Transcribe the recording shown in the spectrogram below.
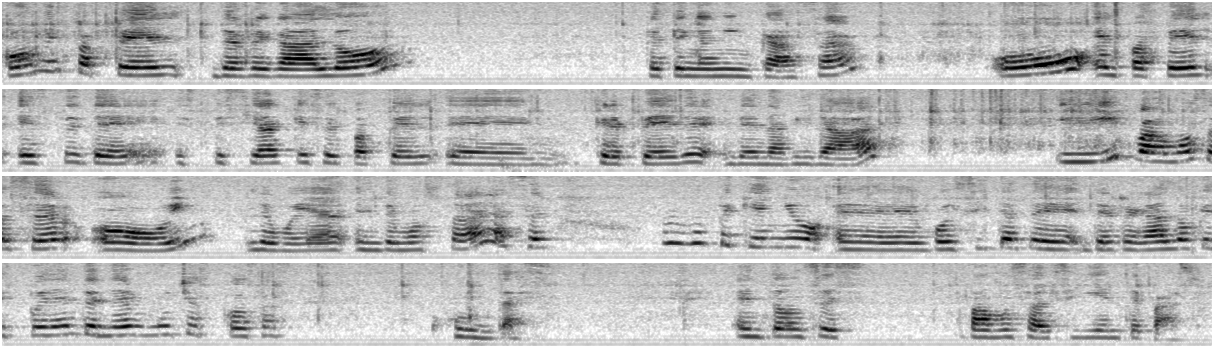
con el papel de regalo que tengan en casa o el papel este de especial que es el papel eh, crepé de, Navidad. Y vamos a hacer hoy, le voy a demostrar hacer un pequeño eh, bolsitas de regalo que pueden tener muchas cosas juntas entonces vamos al siguiente paso.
